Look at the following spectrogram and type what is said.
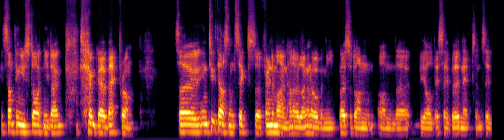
it's something you start and you don't don't go back from. So in 2006, a friend of mine, Hanno Langenhoven, he posted on on the, the old SA BirdNet and said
